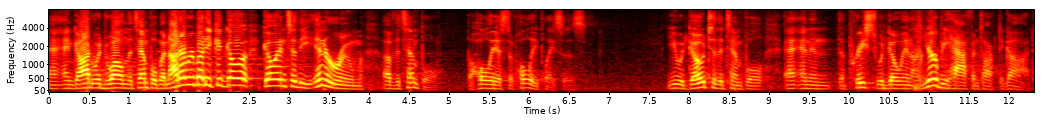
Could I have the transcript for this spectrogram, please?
and God would dwell in the temple, but not everybody could go, go into the inner room of the temple, the holiest of holy places. You would go to the temple, and then the priest would go in on your behalf and talk to God.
